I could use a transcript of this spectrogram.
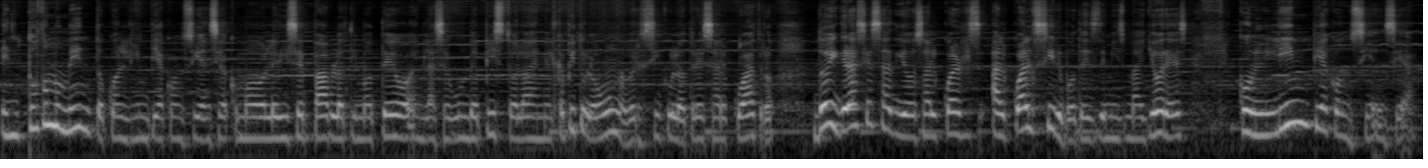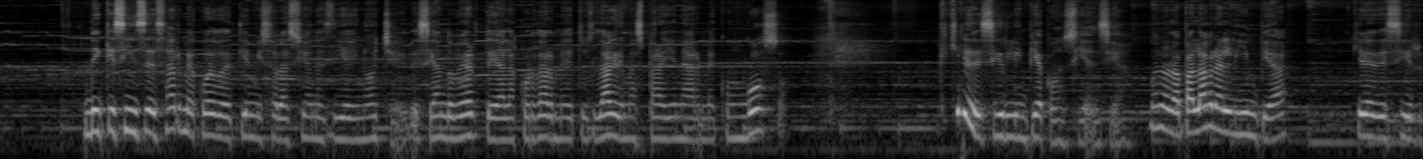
en todo momento con limpia conciencia, como le dice Pablo a Timoteo en la segunda epístola, en el capítulo 1, versículo 3 al 4. Doy gracias a Dios al cual, al cual sirvo desde mis mayores con limpia conciencia, de que sin cesar me acuerdo de ti en mis oraciones día y noche, deseando verte al acordarme de tus lágrimas para llenarme con gozo. ¿Qué quiere decir limpia conciencia? Bueno, la palabra limpia quiere decir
